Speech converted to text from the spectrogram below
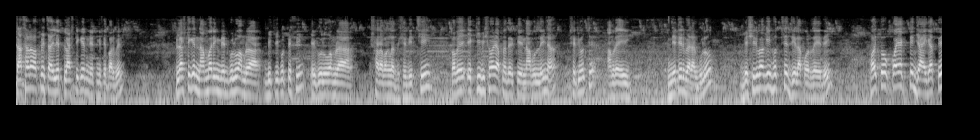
তাছাড়াও আপনি চাইলে প্লাস্টিকের নেট নিতে পারবেন। প্লাস্টিকের নাম্বারিং নেটগুলো আমরা বিক্রি করতেছি, এগুলো আমরা সারা বাংলাদেশে দিচ্ছি। তবে একটি বিষয় আপনাদেরকে না বললেই না, সেটি হচ্ছে আমরা এই নেটের বেড়াগুলো বেশিরভাগই হচ্ছে জেলা পর্যায়ে দেই। হয়তো কয়েকটি জায়গাতে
